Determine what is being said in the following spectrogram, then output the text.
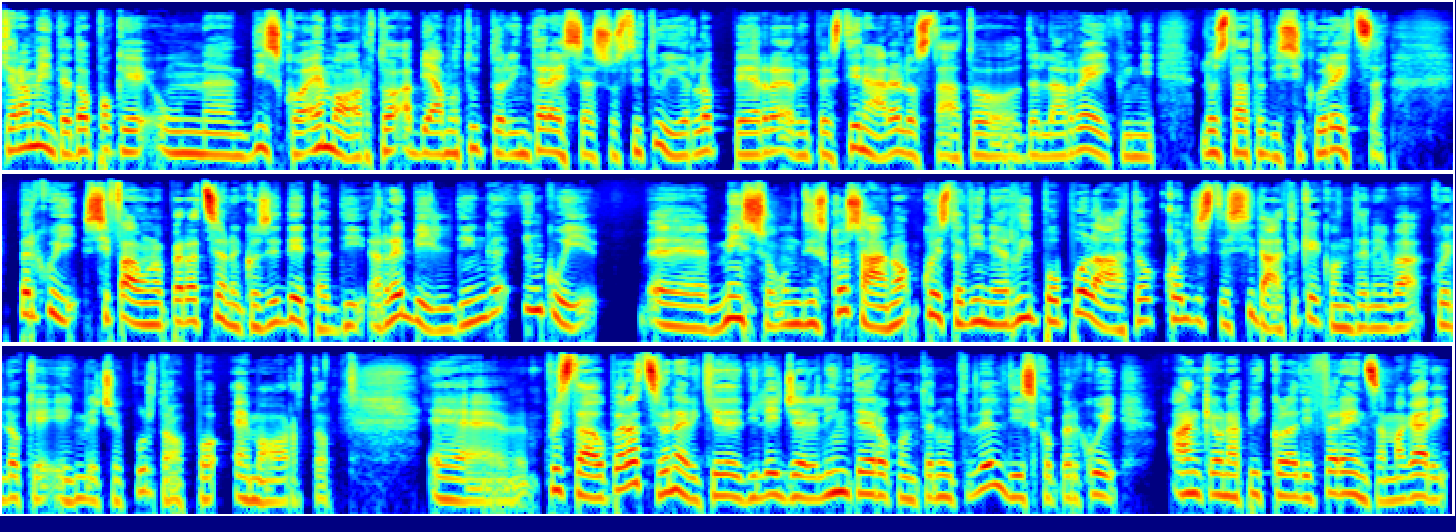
chiaramente dopo che un disco è morto abbiamo tutto l'interesse a sostituirlo per ripristinare lo stato dell'array, quindi lo stato di sicurezza. Per cui si fa un'operazione cosiddetta di rebuilding in cui eh, messo un disco sano, questo viene ripopolato con gli stessi dati che conteneva quello che invece purtroppo è morto. Eh, questa operazione richiede di leggere l'intero contenuto del disco, per cui anche una piccola differenza, magari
